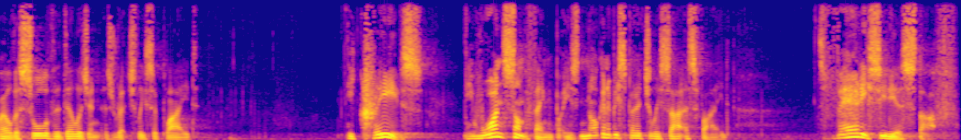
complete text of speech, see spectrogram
while the soul of the diligent is richly supplied. He craves he wants something, but he's not going to be spiritually satisfied. It's very serious stuff.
